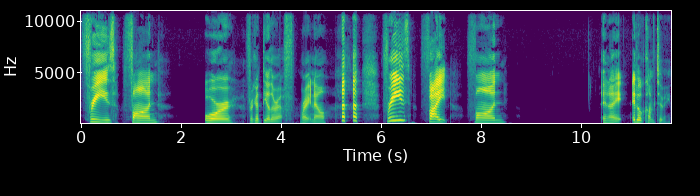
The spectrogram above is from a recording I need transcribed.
freeze, fawn, or forget the other F right now. freeze, fight, fawn, and I it'll come to me.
